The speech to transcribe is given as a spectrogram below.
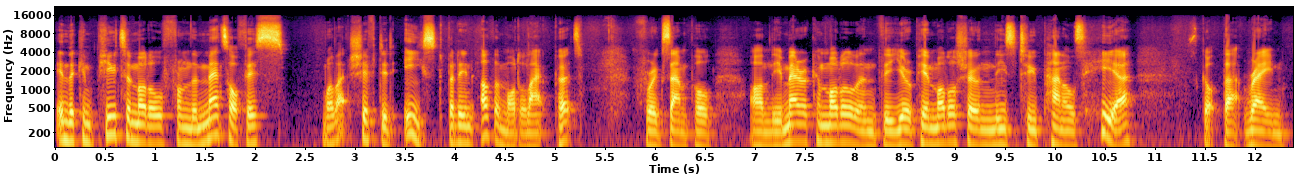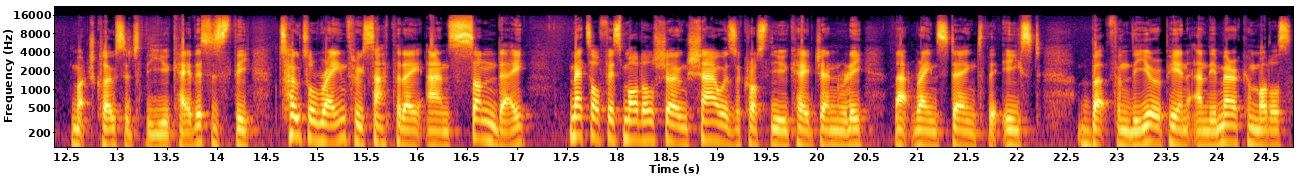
in the computer model from the Met Office. Well, that shifted east, but in other model output, for example, on the American model and the European model shown in these two panels here. It's got that rain much closer to the UK. This is the total rain through Saturday and Sunday. Met Office model showing showers across the UK generally, that rain staying to the east. But from the European and the American models,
